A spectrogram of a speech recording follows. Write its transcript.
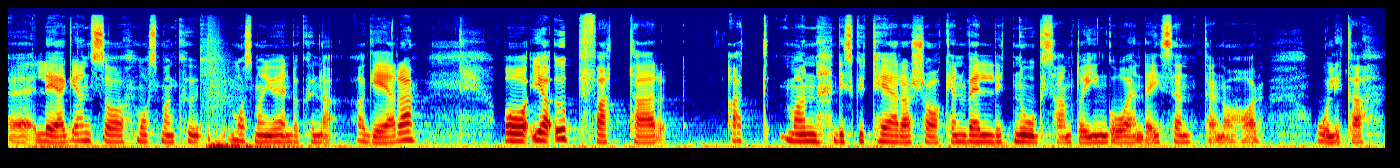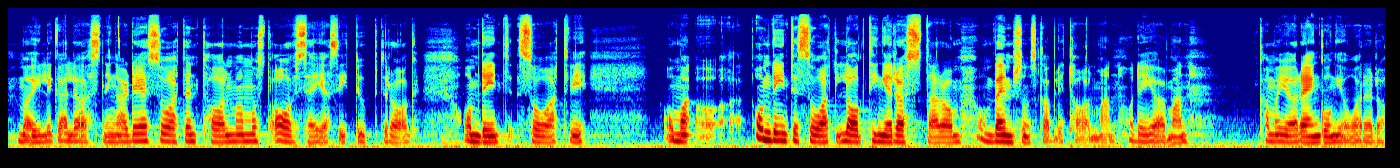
eh, lägen så måste man, måste man ju ändå kunna agera. Och jag uppfattar att man diskuterar saken väldigt nogsamt och ingående i Centern och har olika möjliga lösningar. Det är så att en talman måste avsäga sitt uppdrag om det inte är så att vi om, man, om det inte är så att lagtinget röstar om, om vem som ska bli talman och det gör man, kan man göra en gång i året. Då.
